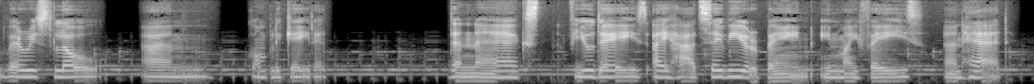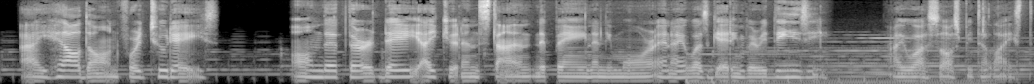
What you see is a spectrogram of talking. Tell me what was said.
very slow and complicated. The next few days, I had severe pain in my face and head. I held on for two days. On the third day, I couldn't stand the pain anymore and I was getting very dizzy. I was hospitalized.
